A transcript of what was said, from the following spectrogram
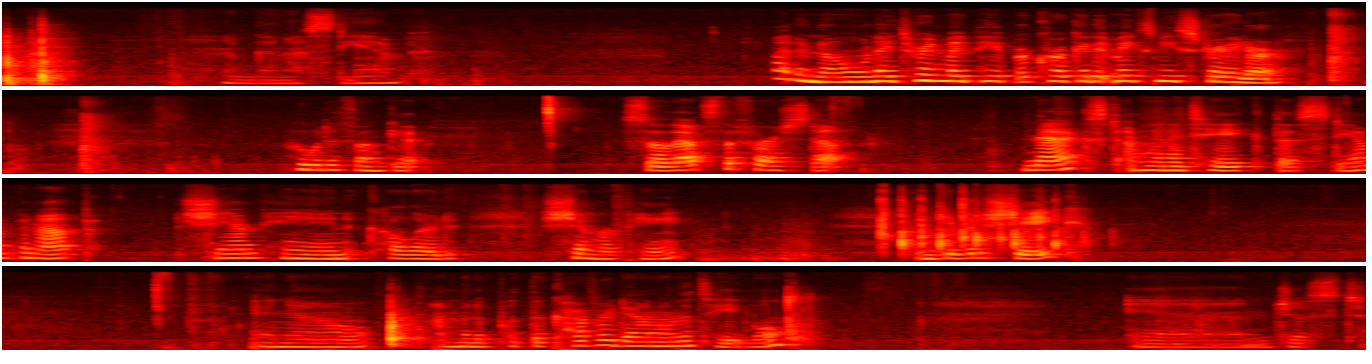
I'm to stamp. I don't know, when I turn my paper crooked it makes me straighter. Who would have thunk it? So that's the first step. Next, I'm to take the Stampin' Up! Champagne Colored Shimmer Paint and give it a shake. And now I'm going to put the cover down on the table and just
